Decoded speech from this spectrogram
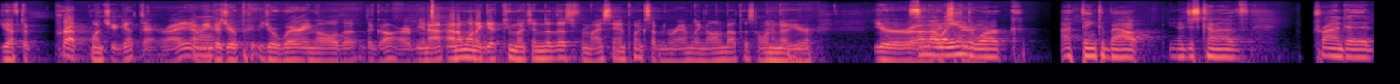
you have to prep once you get there, right? I mean, because you're, you're wearing all the, the garb. You know, I I don't want to get too much into this from my standpoint, because I've been rambling on about this. I want to know your, your. on uh, my way into work, I think about, you know, just kind of trying to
